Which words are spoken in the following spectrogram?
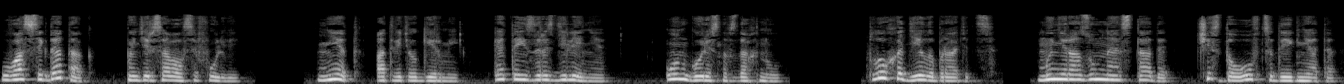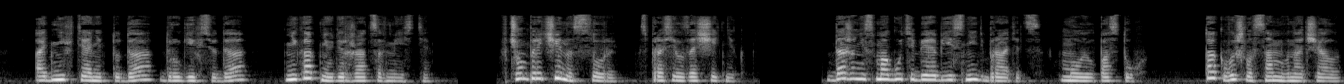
«У вас всегда так?» — поинтересовался Фульвий. «Нет», — ответил Гермий, — «это из-за разделения». Он горестно вздохнул. «Плохо дело, братец. Мы неразумное стадо, чисто овцы да ягнята. Одних тянет туда, других сюда, никак не удержаться вместе». «В чем причина ссоры?» — спросил защитник. «Даже не смогу тебе объяснить, братец», — молвил пастух. «Так вышло с самого начала.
